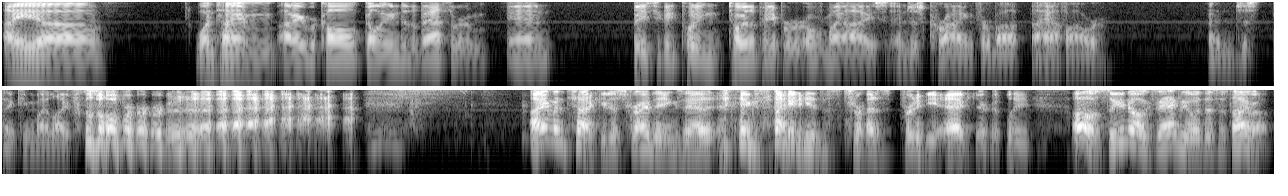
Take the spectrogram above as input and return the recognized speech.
I uh one time I recall going into the bathroom and basically putting toilet paper over my eyes and just crying for about a half hour and just thinking my life was over. I am in tech. You described the anxiety and stress pretty accurately. Oh, so you know exactly what this is talking about.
